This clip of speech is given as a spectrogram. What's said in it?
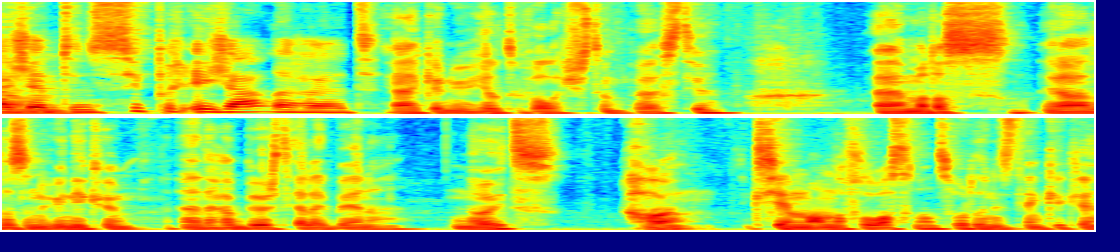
Ehm, je hebt een super egale huid. ja, ik heb nu heel toevallig juist een puistje. Eh, maar dat is, ja, dat is een unicum. Eh, dat gebeurt eigenlijk bijna nooit. Ik zie een man dat volwassen aan het worden is, denk ik. Hè.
